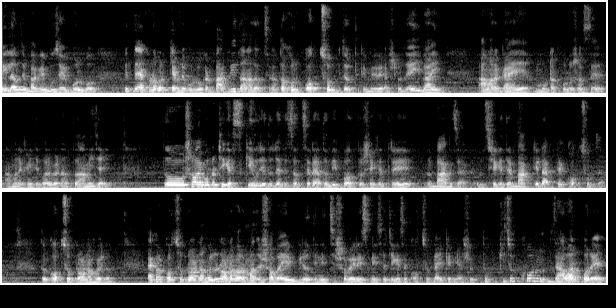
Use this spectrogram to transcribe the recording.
নিলাম যে বাঘে বুঝাই বলব। কিন্তু এখন আবার কেমনে বলব? কারণ বাঘরই তো আনা যাচ্ছে না। তখন কচ্ছপ ভিতর থেকে বেড়ে আসলো যে, এই ভাই, আমার গায়ে মোটা খোলস আছে, আমারে খাইতে পারবে না, তো আমি যাই। তো সবাই বলল, ঠিক আছে, কেউ যেহেতু যেতে চাচ্ছে না, এত বিপদ, তো সেক্ষেত্রে বাঘ যাক। সেক্ষেত্রে বাঘকে ডাকতে কচ্ছপ যাক। তো কচ্ছপ রওনা হইল। এখন কচ্ছপ রওনা হইল, রওনা হওয়ার মাঝে সবাই বিরতি নিচ্ছে, সবাই রেস্ট নিচ্ছে, ঠিক আছে, কচ্ছপ ডাইকে নিয়ে আসুক। তো কিছুক্ষণ যাওয়ার পরে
